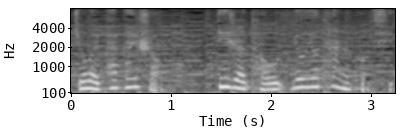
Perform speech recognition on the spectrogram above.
酒鬼拍拍手，低着头悠悠叹了口气。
